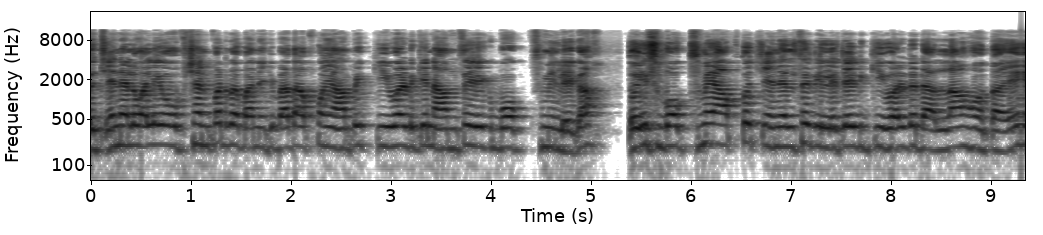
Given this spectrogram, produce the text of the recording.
तो चैनल वाले ऑप्शन पर दबाने के बाद आपको यहाँ पे कीवर्ड के नाम से एक बॉक्स मिलेगा। तो इस बॉक्स में आपको चैनल से रिलेटेड कीवर्ड डालना होता है।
